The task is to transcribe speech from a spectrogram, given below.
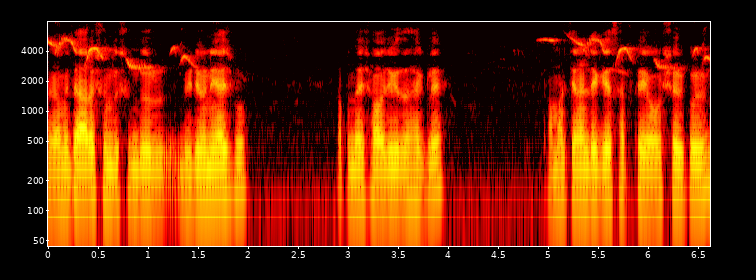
আগামীতে আরও সুন্দর সুন্দর ভিডিও নিয়ে আসব। আপনাদের সহযোগিতা থাকলে আমার চ্যানেলটিকে সাবস্ক্রাইব অবশ্যই করুন।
